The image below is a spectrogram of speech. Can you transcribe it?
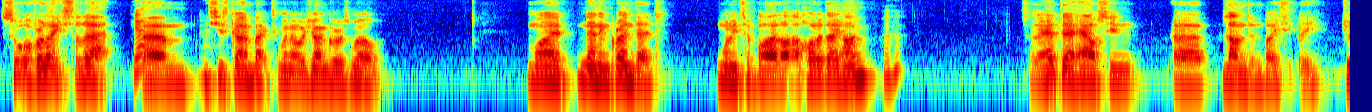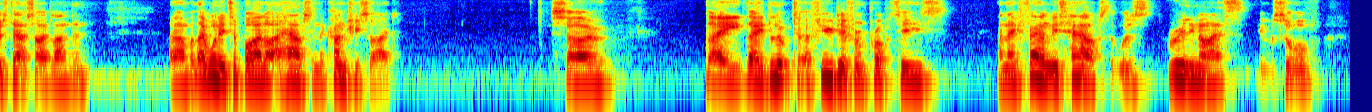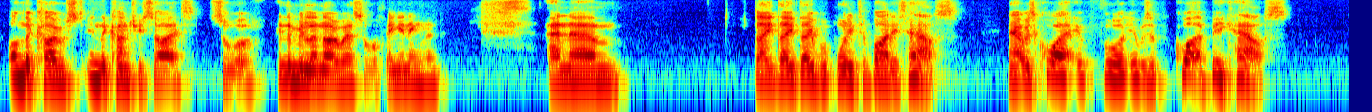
sort of relates to that. Yeah. Um, this is going back to when I was younger as well. My nan and granddad wanted to buy like a holiday home. Mhm. So they had their house in uh, London, basically, just outside London. Um, but they wanted to buy like a house in the countryside. So they they'd looked at a few different properties and they found this house that was really nice. It was sort of on the coast, in the countryside, sort of in the middle of nowhere, sort of thing in England. And um, they they they wanted to buy this house. Now it was quite it, for it was a quite a big house,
